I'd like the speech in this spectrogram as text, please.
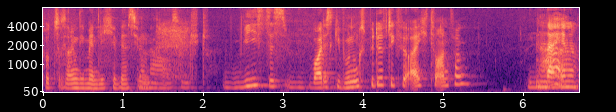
sozusagen die männliche Version. Genau, sonst. Wie ist das, war das gewöhnungsbedürftig für euch zu Anfang? Nein.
